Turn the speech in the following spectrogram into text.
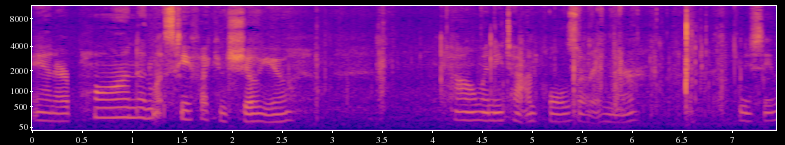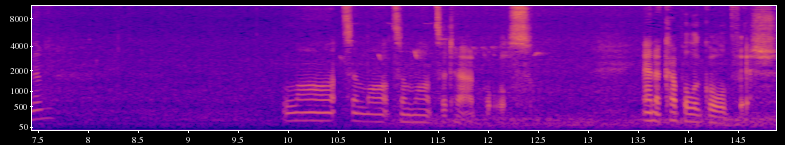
and our pond. And let's see if I can show you. how many tadpoles are in there. Can you see them? Lots and lots and lots of tadpoles. And a couple of goldfish.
